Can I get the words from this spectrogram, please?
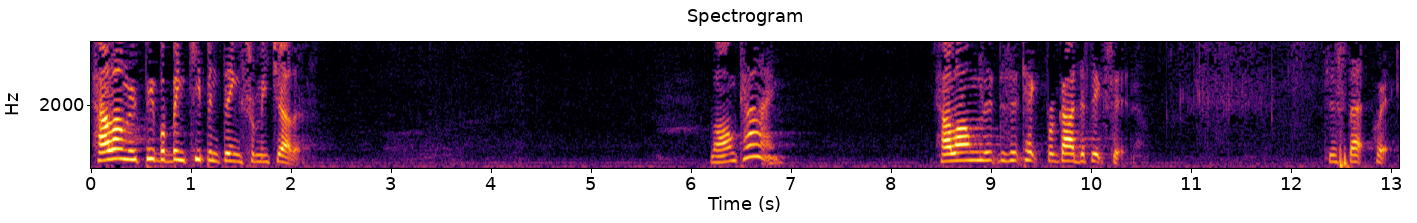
How long have people been keeping things from each other? Long time. How long does it take for God to fix it? Just that quick.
